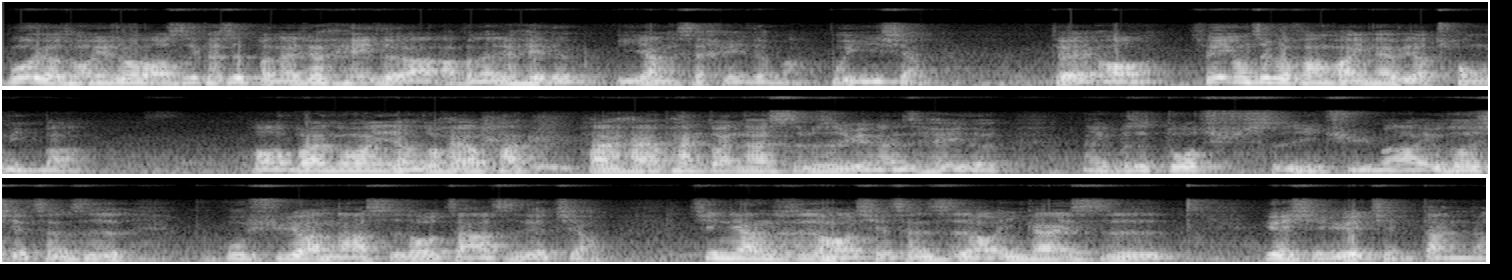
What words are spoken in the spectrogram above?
不过有同学说，老师可是本来就黑的啊，啊本来就黑的一样是黑的嘛，不影响。对哈，所以用这个方法应该比较聪明吧，哦，不然的话你想说还要判还还要判断它是不是原来是黑的，那也不是多此一举嘛。有时候写程式不需要拿石头砸自己的脚，尽量就是哈写程式哈应该是越写越简单啦，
